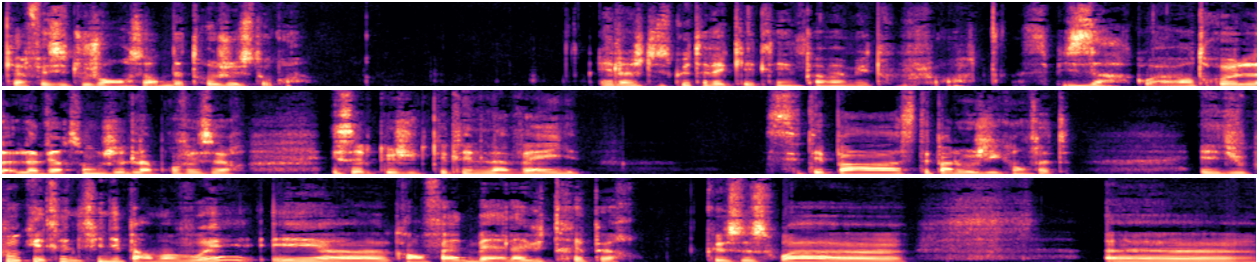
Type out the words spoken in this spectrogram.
qu'elle faisait toujours en sorte d'être juste, quoi. Et là, je discute avec Kathleen quand même et tout. C'est bizarre, quoi. Entre la, version que j'ai de la professeure et celle que j'ai de Kathleen la veille, c'était pas, c'était pas logique, en fait. Et du coup, Kathleen finit par m'avouer et euh, qu'en fait, ben, elle a eu très peur. Que ce soit, euh, euh,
